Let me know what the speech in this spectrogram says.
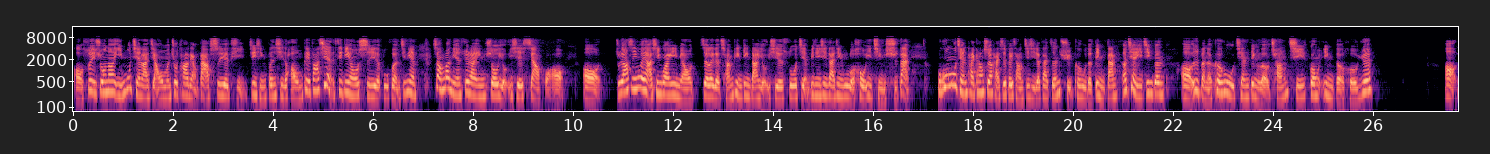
哦。所以说呢，以目前来讲，我们就它两大事业体进行分析的话，我们可以发现 CDMO 事业的部分，今年上半年虽然营收有一些下滑哦哦。主要是因为啊，新冠疫苗这类的产品订单有一些缩减，毕竟现在进入了后疫情时代。不过目前台康生还是非常积极的在争取客户的订单，而且已经跟呃日本的客户签订了长期供应的合约。哦，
